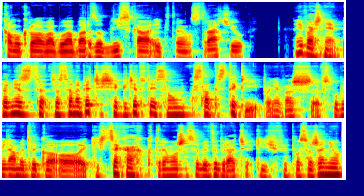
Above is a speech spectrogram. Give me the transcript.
komu królowa była bardzo bliska i kto ją stracił. No i właśnie, pewnie zastanawiacie się, gdzie tutaj są statystyki, ponieważ wspominamy tylko o jakichś cechach, które można sobie wybrać w jakimś wyposażeniu.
